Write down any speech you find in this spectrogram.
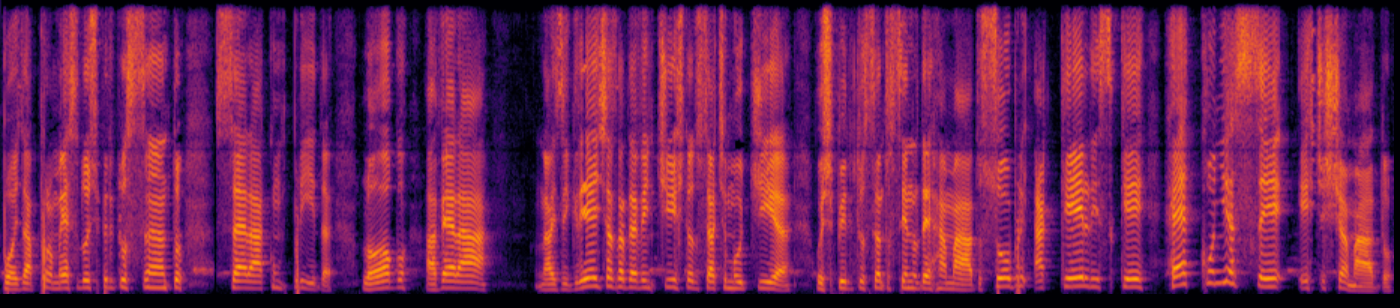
pois a promessa do Espírito Santo será cumprida. Logo haverá nas igrejas adventistas do sétimo dia, o Espírito Santo sendo derramado sobre aqueles que reconhecer este chamado.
